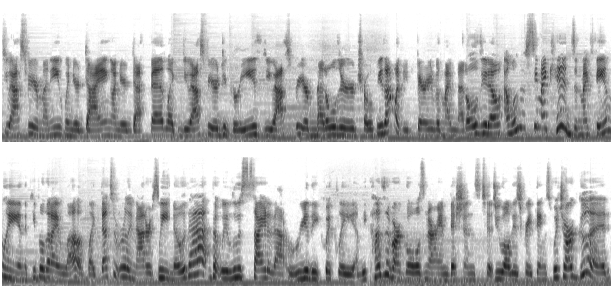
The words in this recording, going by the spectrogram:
Do you ask for your money when you're dying on your deathbed? Like, do you ask for your degrees? Do you ask for your medals or your trophies? I want to be buried with my medals, you know? I want to see my kids kids and my family and the people that I love. Like that's what really matters. We know that, but we lose sight of that really quickly because of our goals and our ambitions to do all these great things, which are good,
